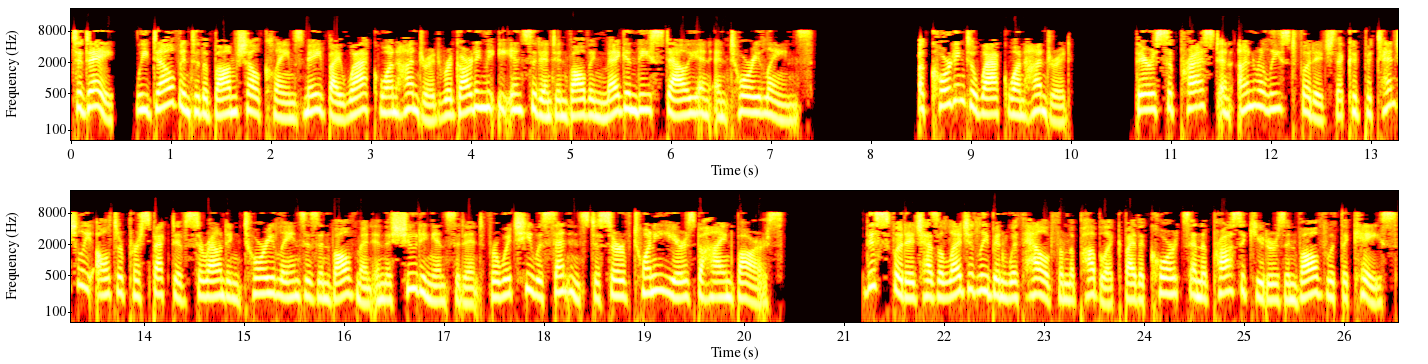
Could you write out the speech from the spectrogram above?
Today, we delve into the bombshell claims made by Wack 100 regarding the incident involving Megan Thee Stallion and Tory Lanez. According to Wack 100, there is suppressed and unreleased footage that could potentially alter perspectives surrounding Tory Lanez's involvement in the shooting incident for which he was sentenced to serve 20 years behind bars. This footage has allegedly been withheld from the public by the courts and the prosecutors involved with the case,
